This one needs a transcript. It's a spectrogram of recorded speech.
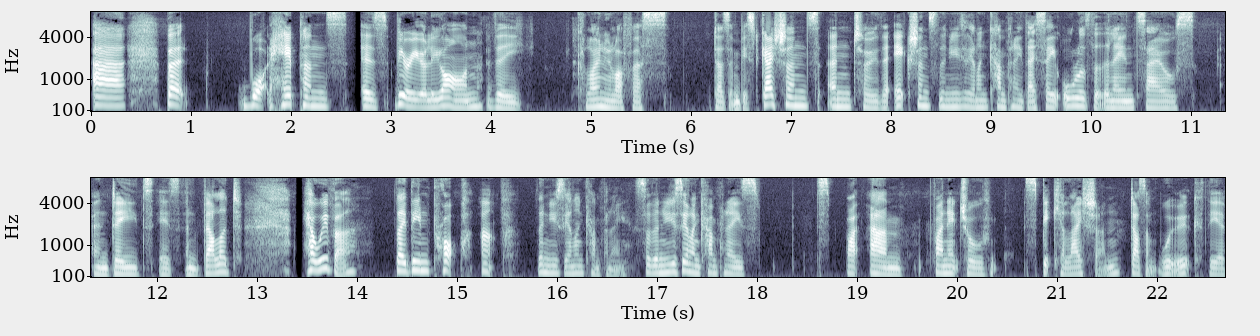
Uh, but what happens is very early on, the Colonial Office does investigations into the actions of the New Zealand company. They see all of the land sales and deeds as invalid. However, they then prop up the New Zealand company. So the New Zealand company's um, financial speculation doesn't work. Their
